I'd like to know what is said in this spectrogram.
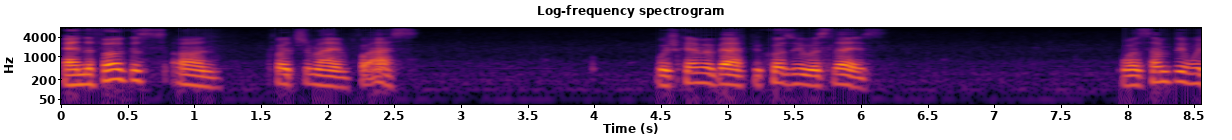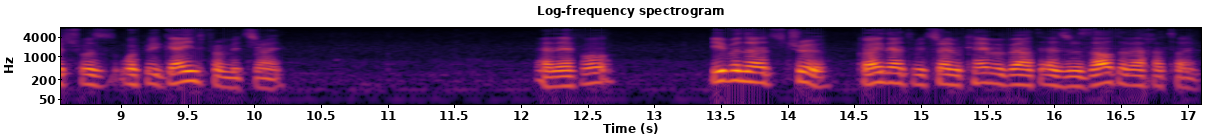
and the focus on Kvod Shemayim for us, which came about because we were slaves, was something which was what we gained from Mitzrayim. And therefore, even though it's true, going down to Mitzrayim came about as a result of our Chatoim.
